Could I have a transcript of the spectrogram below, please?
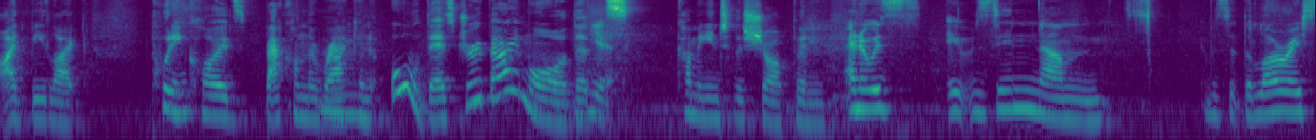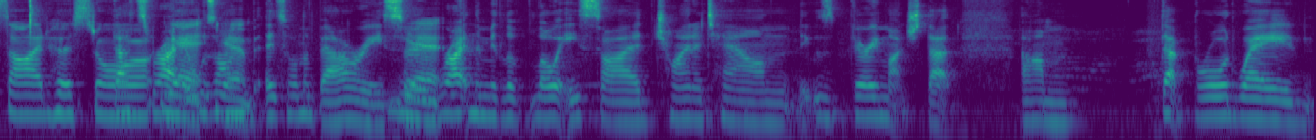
I'd be like putting clothes back on the rack and, oh, there's Drew Barrymore that's Yeah. coming into the shop. And and it was it was in um was at the Lower East Side, her store. That's right. Yeah, it was on. yeah. It's on the Bowery, so Yeah. right in the middle of Lower East Side, Chinatown. It was very much that, um, that Broadway,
